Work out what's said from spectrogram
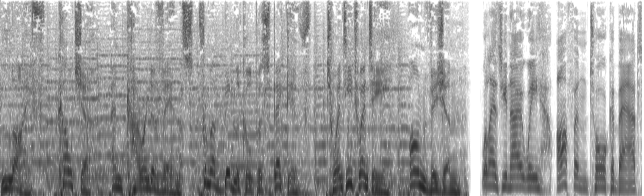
Life, culture, and current events from a biblical perspective. 2020 on Vision. Well, as you know, we often talk about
